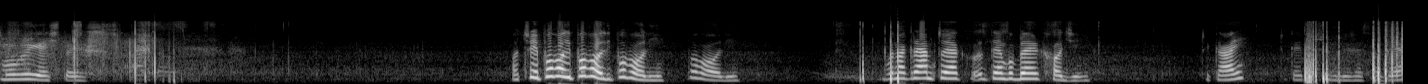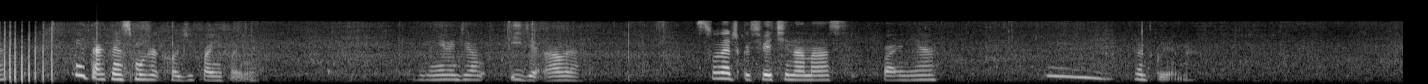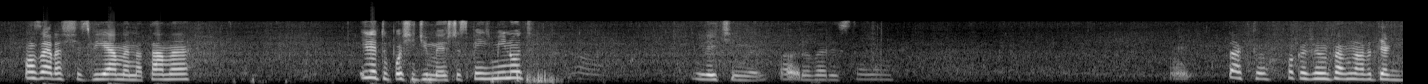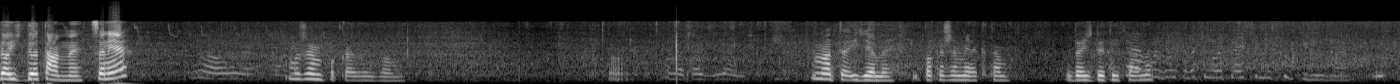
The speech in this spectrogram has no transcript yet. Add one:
mówiłeś to już. O, czekaj, powoli, powoli, powoli, powoli. Bo nagrałem to jak ten woblerek chodzi. Czekaj, czekaj, przybliżę sobie. I tak ten smużek chodzi, fajnie, fajnie. Nie wiem gdzie on idzie, dobra. Słoneczko świeci na nas, fajnie. I wędkujemy. No zaraz się zwijamy na tamę. Ile tu posiedzimy? Jeszcze z 5 minut? I lecimy. O, rowery stoją. No i Tak, to pokażemy wam nawet jak dojść do tamy, co nie? Możemy pokazać wam. No, się. No to idziemy i pokażemy jak tam dojść do tej tamy.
